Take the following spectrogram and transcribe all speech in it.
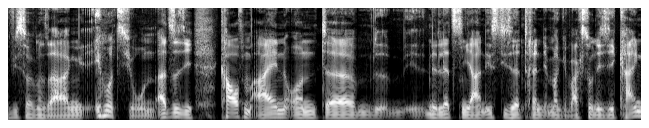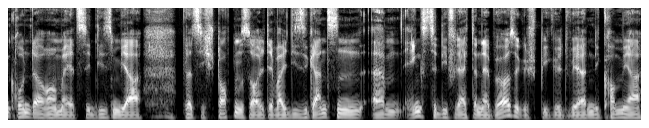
wie soll man sagen, Emotionen. Also sie kaufen ein und äh, in den letzten Jahren ist dieser Trend immer gewachsen und ich sehe keinen Grund, warum man jetzt in diesem Jahr plötzlich stoppen sollte, weil diese ganzen ähm, Ängste, die vielleicht an der Börse gespiegelt werden, die kommen ja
